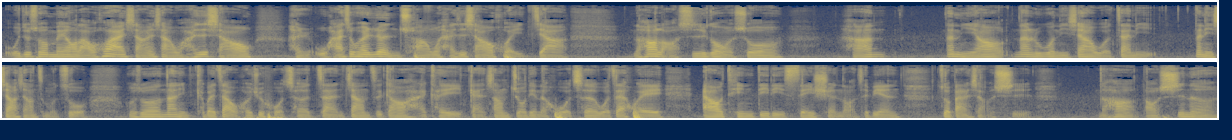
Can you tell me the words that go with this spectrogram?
我就说没有啦。我后来想一想，我还是想要很，我还是会认床，我还是想要回家。然后老师跟我说：“哈，那你要，那如果你现在我在你。”那你现在想怎么做？我说，那你可不可以载我回去火车站？这样子刚好还可以赶上九点的火车，我再回 Alton Didi Station 哦，这边坐半小时。然后老师呢，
